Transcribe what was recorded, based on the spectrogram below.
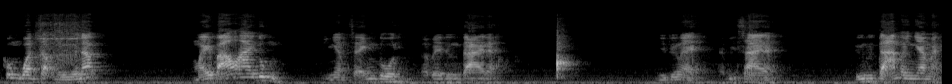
Không quan trọng là người nắp. Máy báo hai tung thì anh em sẽ đánh tôi là về đường tài này. Như tiếng này, là bị sai này. Tiếng thứ 8 anh em này.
